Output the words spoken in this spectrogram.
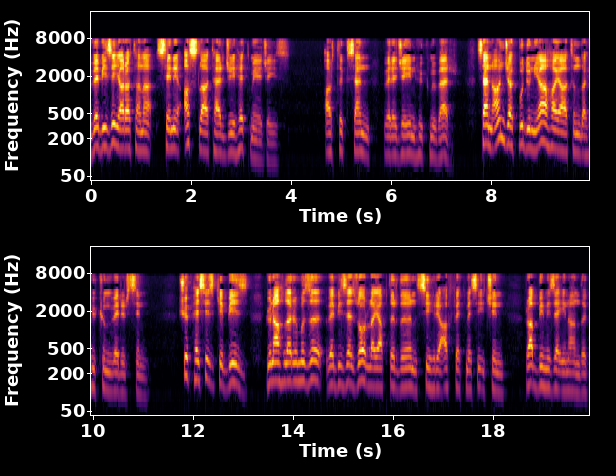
ve bizi yaratana seni asla tercih etmeyeceğiz. Artık sen vereceğin hükmü ver. Sen ancak bu dünya hayatında hüküm verirsin. Şüphesiz ki biz günahlarımızı ve bize zorla yaptırdığın sihri affetmesi için Rabbimize inandık.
